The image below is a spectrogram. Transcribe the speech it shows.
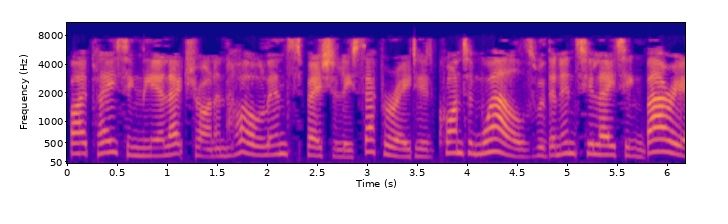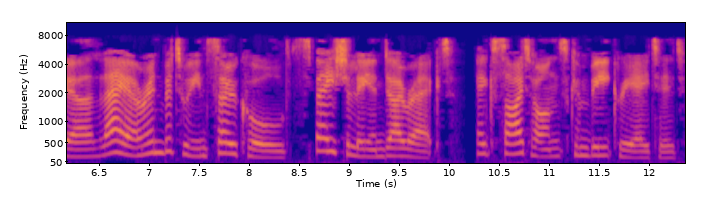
by placing the electron and hole in spatially separated quantum wells with an insulating barrier layer in between so-called spatially indirect excitons can be created.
